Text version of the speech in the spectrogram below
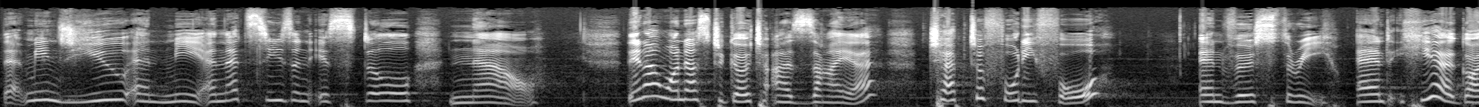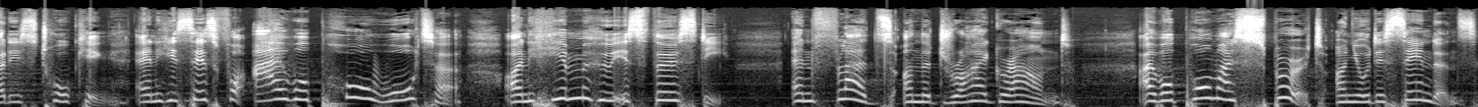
That means you and me, and that season is still now. Then I want us to go to Isaiah chapter 44 and verse 3. And here God is talking, and he says, For I will pour water on him who is thirsty, and floods on the dry ground. I will pour my spirit on your descendants,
